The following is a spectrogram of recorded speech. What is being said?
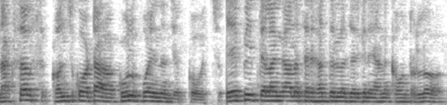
నక్సల్స్ కంచుకోట కూలిపోయిందని చెప్పుకోవచ్చు. ఏపీ తెలంగాణ సరిహద్దుల్లో జరిగిన ఎన్కౌంటర్లో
